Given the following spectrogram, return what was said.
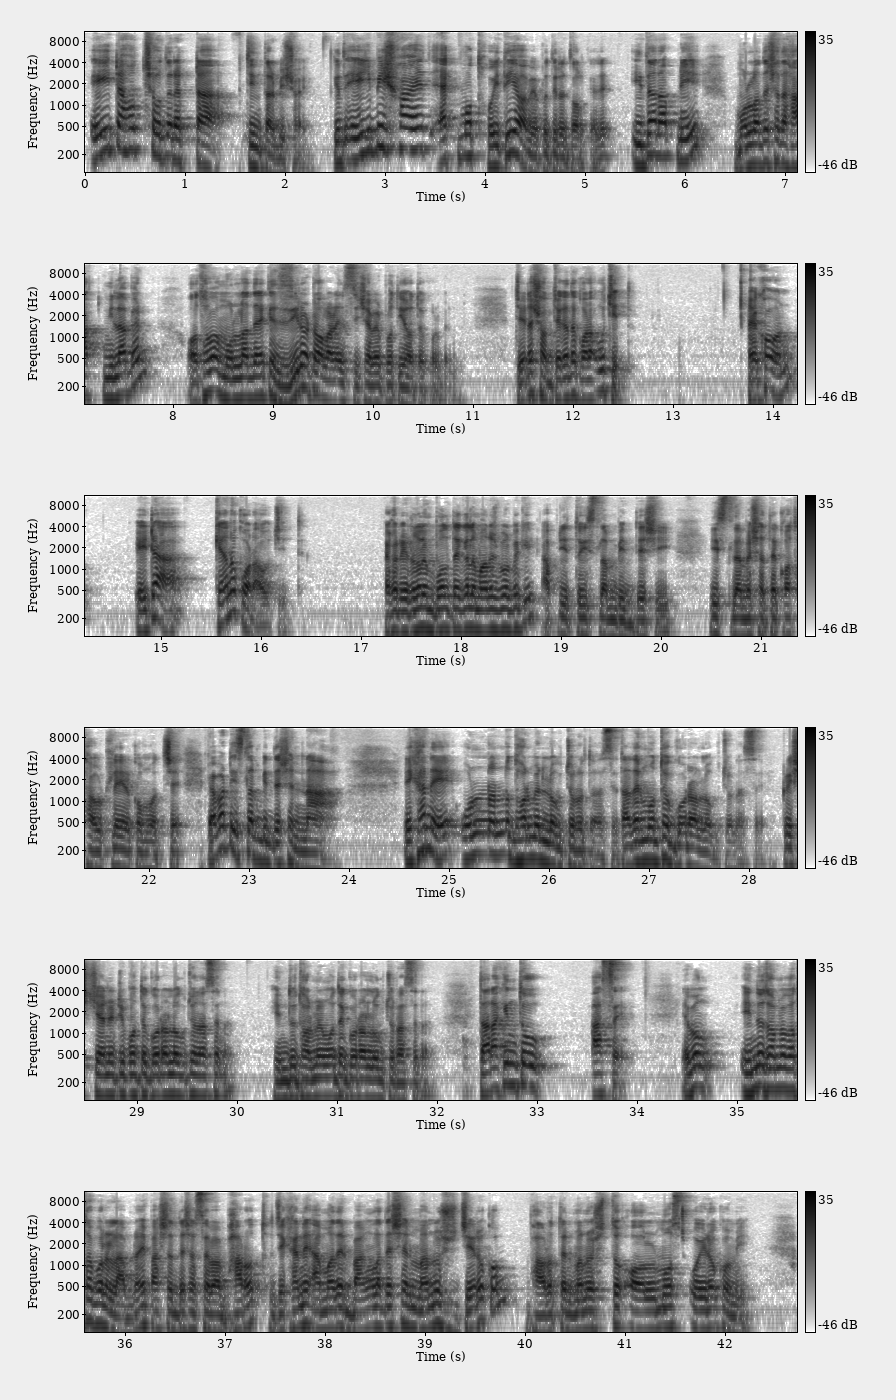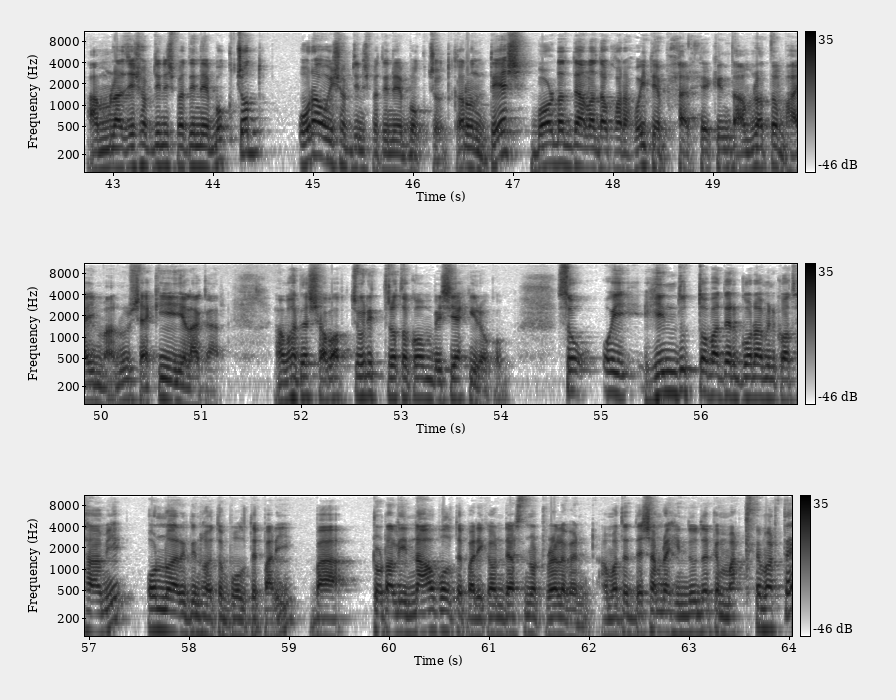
এইটা হচ্ছে ওদের একটা চিন্তার বিষয়। কিন্তু এই বিষয়ে একমত হইতেই হবে প্রতিটা দলকে যে, ইদার আপনি মোল্লাদের সাথে হাত মিলাবেন অথবা মোল্লাদেরকে জিরো টলারেন্স হিসাবে প্রতিহত করবেন, যেটা সব জায়গাতে করা উচিত। এখন এটা কেন করা উচিত? এখন এরকম বলতে গেলে মানুষ বলবে কি, আপনি তো ইসলাম বিদ্বেষী, ইসলামের সাথে কথা উঠলে এরকম হচ্ছে। ব্যাপারটা ইসলাম বিদ্বেষের না। এখানে অন্যান্য ধর্মের লোকজন তো আছে, তাদের মধ্যে গোড়া লোকজন আছে। ক্রিশ্চিয়ানিটির মধ্যে গোড়া লোকজন আছে না, হিন্দু ধর্মের মধ্যে গোড়া লোকজন আছে না। তারা কিন্তু আছে। এবং হিন্দু ধর্মের কথা বলে লাভ নাই, পাশের দেশ আছে বা ভারত, যেখানে আমাদের বাংলাদেশের মানুষ যেরকম, ভারতের মানুষ তো অলমোস্ট ওই রকমই আমরা যেসব জিনিসপাতি নিয়ে বকচোদ ওরা ওই সব জিনিসপাতি নিয়ে বকচোদ। কারণ দেশ বর্ডার দিয়ে আলাদা করা হইতে পারে, কিন্তু আমরা তো ভাই মানুষ একই এলাকার। আমাদের স্বভাব চরিত্র তো কম বেশি একই রকম। সো ওই হিন্দুত্ববাদের গোড়ামির কথা আমি অন্য আরেকদিন হয়তো বলতে পারি, বা টোটালি নাও বলতে পারি, কারণ দ্যাটস নট রেলেভেন্ট আমাদের দেশে আমরা হিন্দুদেরকে মারতে মারতে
